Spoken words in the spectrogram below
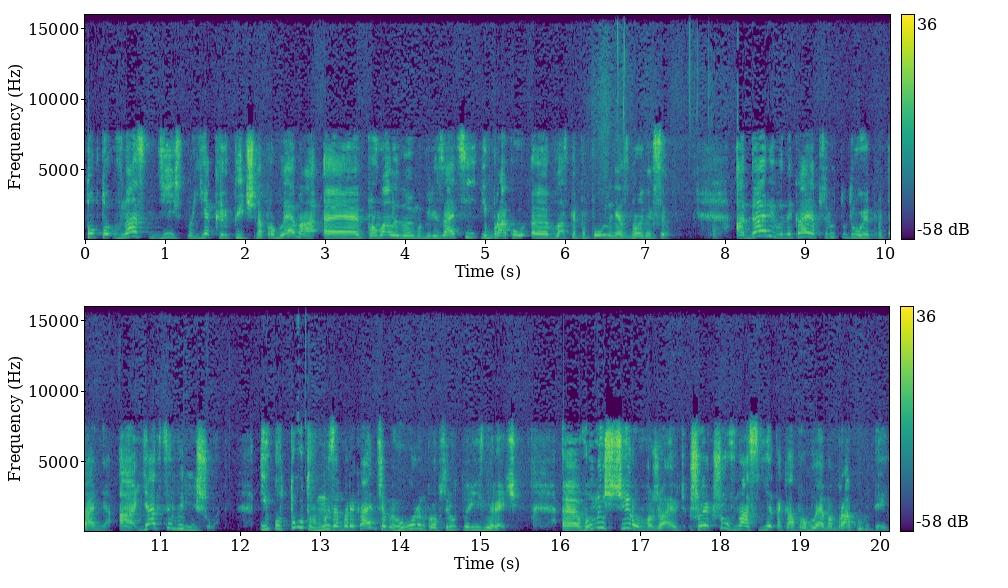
Тобто, в нас дійсно є критична проблема е, проваленої мобілізації і браку е, власне поповнення збройних сил. А далі виникає абсолютно друге питання: а як це вирішувати? І отут ми з американцями говоримо про абсолютно різні речі. Е, вони щиро вважають, що якщо в нас є така проблема браку людей,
